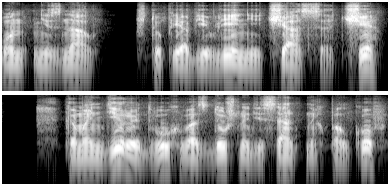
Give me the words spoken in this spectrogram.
он не знал, что при объявлении часа Че командиры двух воздушно-десантных полков,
